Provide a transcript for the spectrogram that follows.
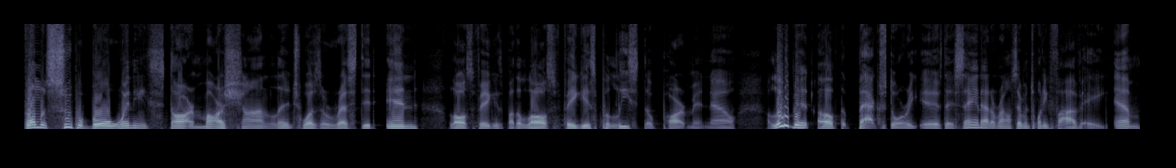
Former Super Bowl winning star Marshawn Lynch was arrested in Las Vegas by the Las Vegas Police Department. Now, a little bit of the backstory is they're saying that around 7:25 a.m.,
